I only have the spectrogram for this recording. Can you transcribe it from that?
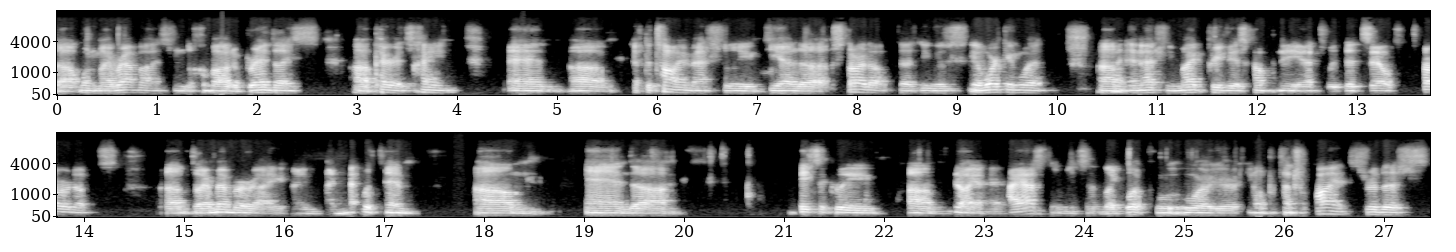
uh, one of my rabbis from the Chabad of Brandeis, uh, Peretz Chein, and um, at the time, actually, he had a startup that he was you know, working with. Um, and actually, my previous company actually did sales startups. Um, so I remember I, I, I met with him um, and uh, basically, um, you know, I, I asked him, he said, like, look, who, who are your, you know, potential clients for this?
